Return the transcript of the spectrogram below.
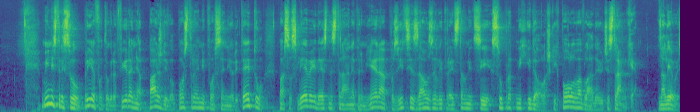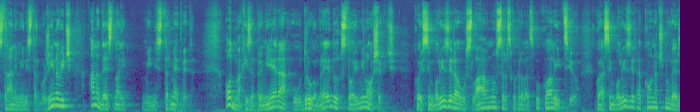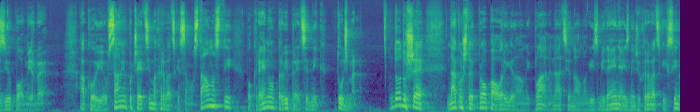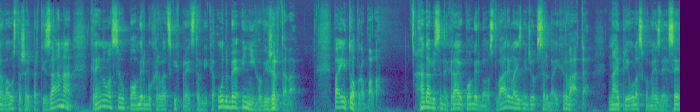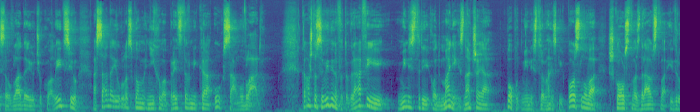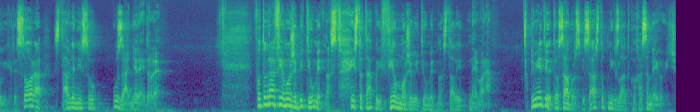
Ministri su prije fotografiranja pažljivo postrojeni po senioritetu, pa su s lijeve i desne strane premijera pozicije zauzeli predstavnici suprotnih ideoloških polova vladajuće stranke. Na lijevoj strani ministar Božinović, a na desnoj ministar Medved. Odmah iza premijera u drugom redu stoji Milošević, koji simbolizira ovu slavnu srpsko-hrvatsku koaliciju, koja simbolizira konačnu verziju pomirbe a koji je u samim počecima hrvatske samostalnosti pokrenuo prvi predsjednik Tuđman. Doduše, nakon što je propao originalni plan nacionalnog izmirenja između hrvatskih sinova Ustaša i Partizana, krenulo se u pomirbu hrvatskih predstavnika Udbe i njihovih žrtava. Pa je i to propalo. A da bi se na kraju pomirba ostvarila između Srba i Hrvata – najprije ulaskom SDSS-a u vladajuću koaliciju, a sada i ulaskom njihova predstavnika u samu vladu. Kao što se vidi na fotografiji, ministri od manjeg značaja, poput ministra vanjskih poslova, školstva, zdravstva i drugih resora, stavljeni su u zadnje redove. Fotografija može biti umjetnost, isto tako i film može biti umjetnost, ali ne mora. Primijetio je to saborski zastupnik Zlatko Hasanbegović.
